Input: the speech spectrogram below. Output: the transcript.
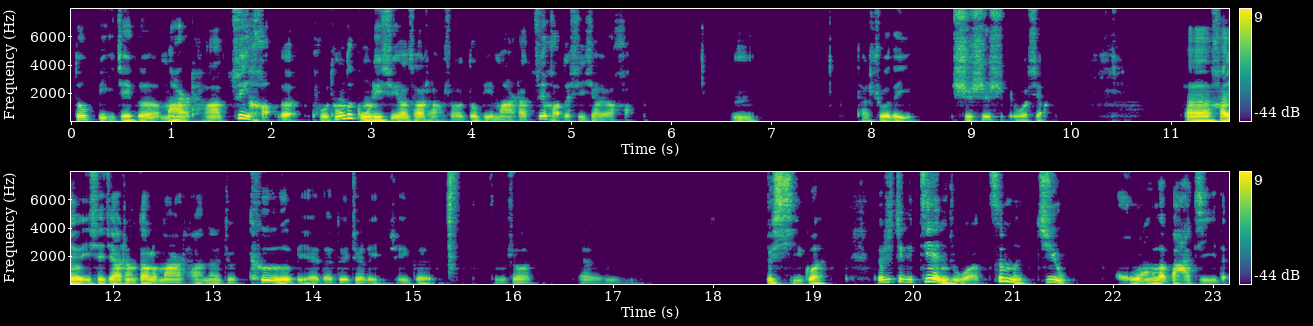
都比这个马耳他最好的普通的公立学校操场说都比马耳他最好的学校要好，嗯，他说的是事实，我想。呃，还有一些家长到了马耳他呢，就特别的对这里这个怎么说，嗯，不习惯。但是这个建筑啊这么旧，黄了吧唧的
